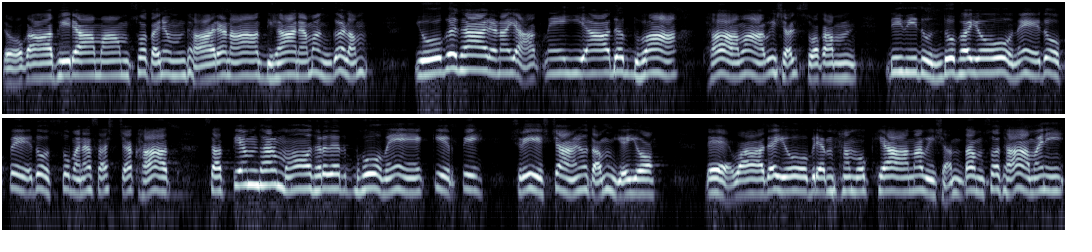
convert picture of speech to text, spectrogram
ലോകാഭിരാമാം സ്വതനും ധാരണാധ്യാനമംഗളം യോഗധാരണയാഗ്നേയ്യാദഗ്ധ്വാ ധാമാവിശൽസ്വകം ദിവി ദുന്ദുഭയോ നേതോപ്പേതോ സുമനസശ്ചാത് സത്യം ധർമ്മോ ധൃതിർഭൂമേ കീർത്തി ശ്രീശ്ചാനുതം യയോ. ദേവാദയോ ബ്രഹ്മമുഖ്യാന വിശന്തം സ്വധാമനി.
